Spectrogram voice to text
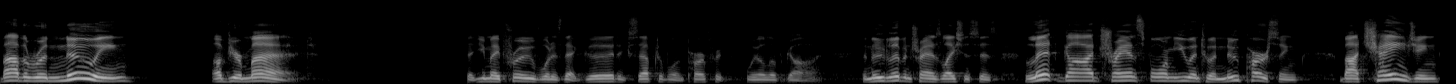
by the renewing of your mind, that you may prove what is that good, acceptable, and perfect will of God. The New Living Translation says, Let God transform you into a new person by changing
